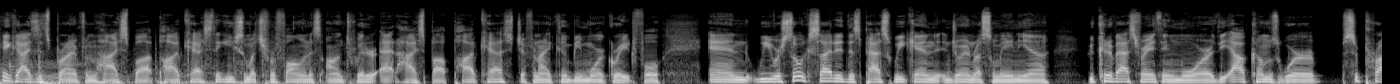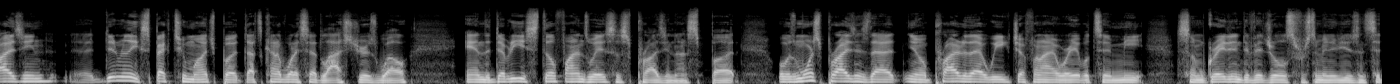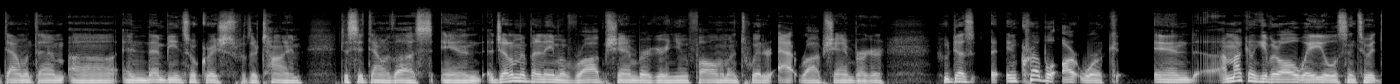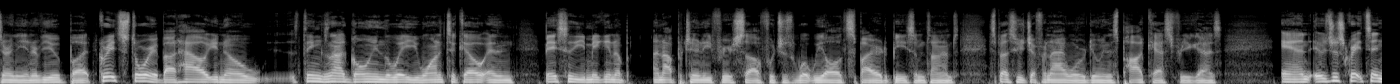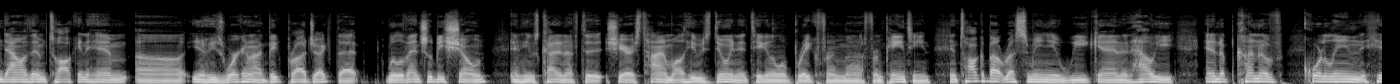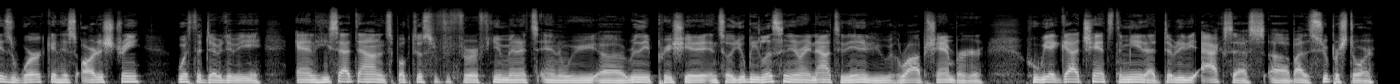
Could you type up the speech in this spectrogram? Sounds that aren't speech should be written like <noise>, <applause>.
Hey guys, it's Brian from the High Spot Podcast. Thank you so much for following us on Twitter at High Spot Podcast. Jeff and I couldn't be more grateful. And we were so excited this past weekend enjoying WrestleMania. We could have asked for anything more. The outcomes were surprising. Uh, didn't really expect too much, but that's kind of what I said last year as well and the WWE still finds ways of surprising us. But what was more surprising is that, you know, prior to that week, Jeff and I were able to meet some great individuals for some interviews and sit down with them, uh, and them being so gracious with their time to sit down with us. And a gentleman by the name of Rob Schamberger, and you follow him on Twitter at Rob Schamberger, who does incredible artwork and I'm not going to give it all away. You'll listen to it during the interview, but great story about how, you know, things not going the way you want it to go and basically making up an opportunity for yourself, which is what we all aspire to be sometimes, especially Jeff and I when we're doing this podcast for you guys. And it was just great sitting down with him, talking to him. Uh, you know, he's working on a big project that will eventually be shown, and he was kind enough to share his time while he was doing it, taking a little break from uh, from painting, and talk about WrestleMania weekend and how he ended up kind of correlating his work and his artistry with the WWE. And he sat down and spoke to us for, for a few minutes, and we uh, really appreciate it. And so you'll be listening right now to the interview with Rob Schamberger, who we had got a chance to meet at WWE Access uh, by the Superstore.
